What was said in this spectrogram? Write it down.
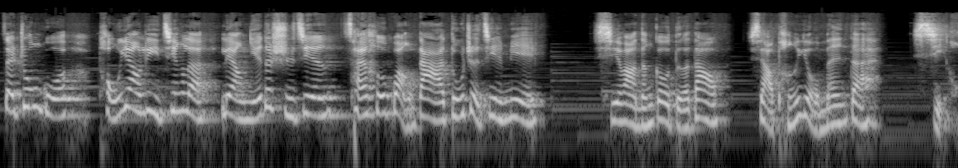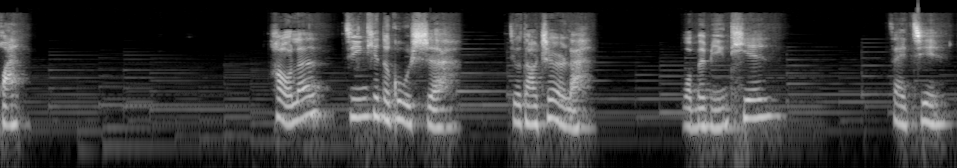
在中国同样历经了两年的时间才和广大读者见面，希望能够得到小朋友们的喜欢。好了，今天的故事就到这儿了。我们明天再见。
